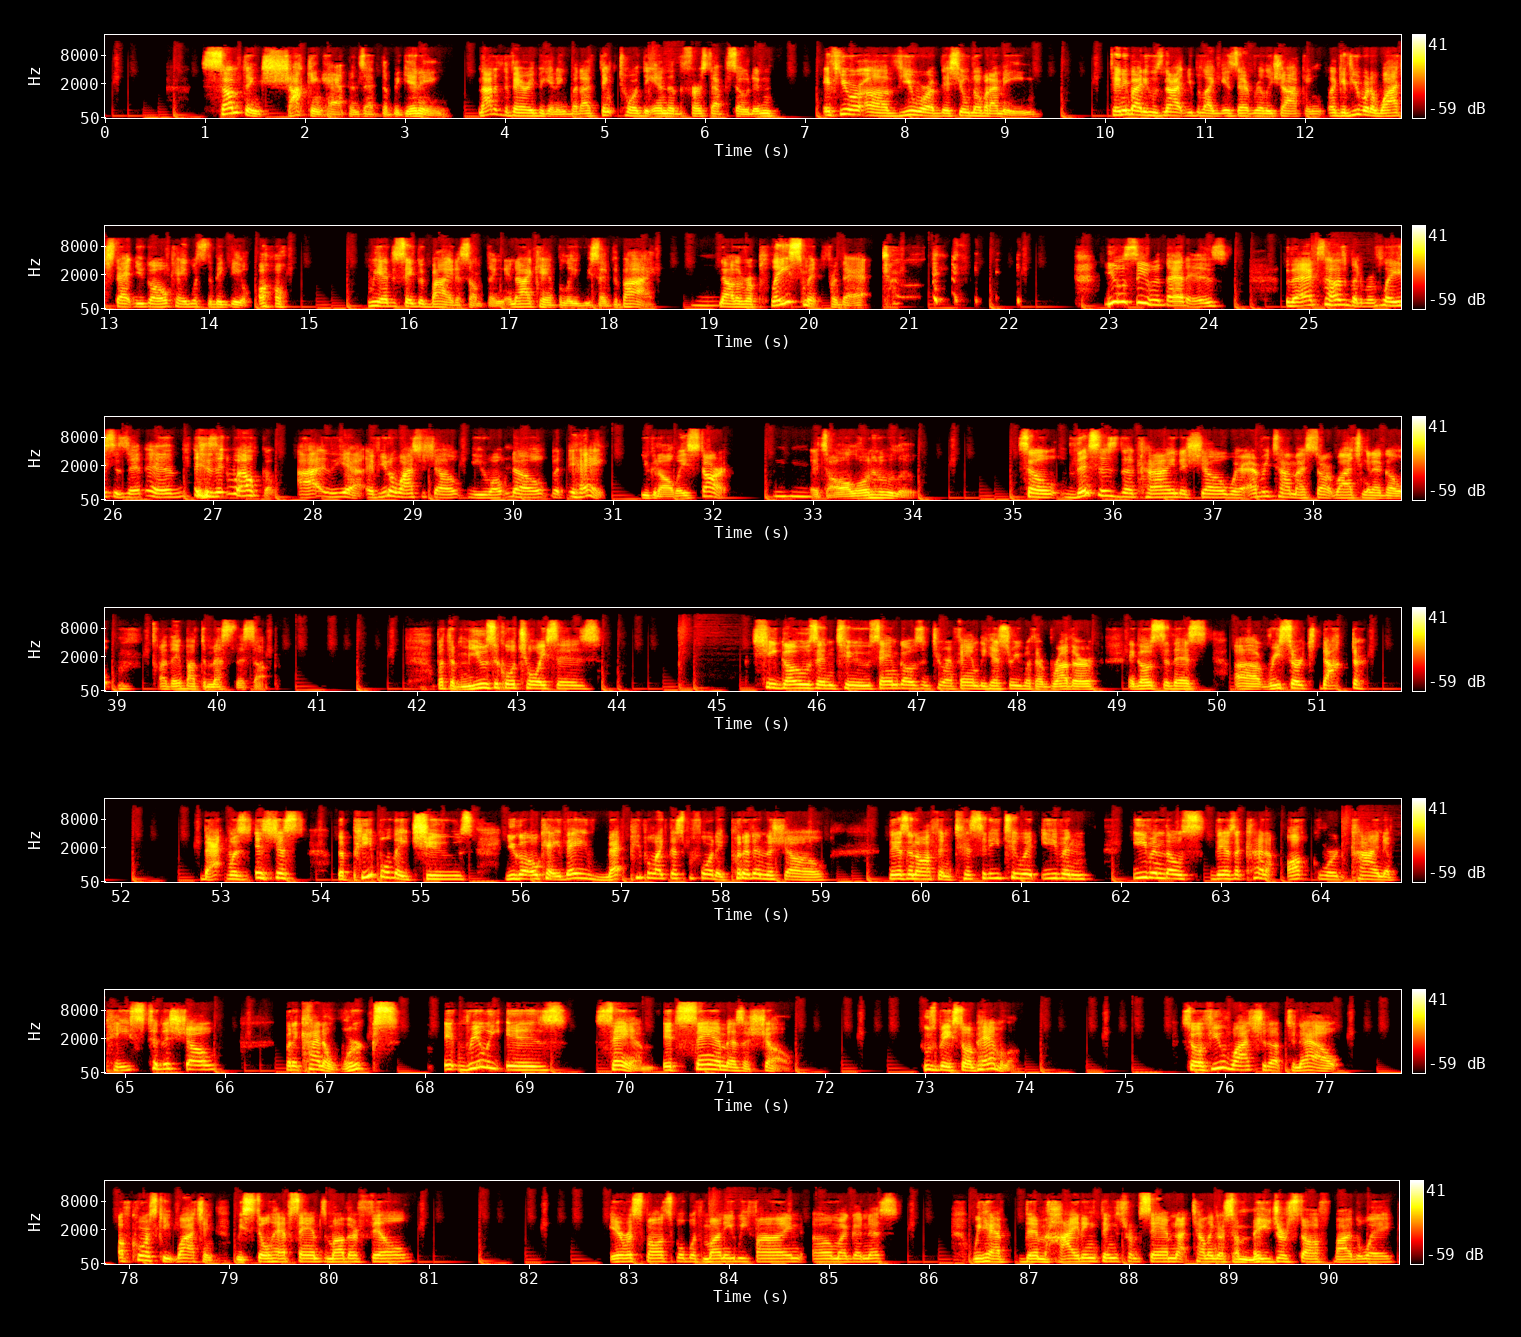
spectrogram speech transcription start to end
Something shocking happens at the beginning. Not at the very beginning, but I think toward the end of the first episode. And if you're a viewer of this, you'll know what I mean. To anybody who's not, you'd be like, is that really shocking? Like if you were to watch that, you go, okay, what's the big deal? Oh, we had to say goodbye to something. And I can't believe we said goodbye. Mm-hmm. Now, the replacement for that, you'll see what that is. The ex-husband replaces it and is it welcome? I yeah, if you don't watch the show, you won't know, but hey, you can always start. Mm-hmm. It's all on Hulu. So this is the kind of show where every time I start watching it, I go, are they about to mess this up? But the musical choices, she goes into Sam goes into her family history with her brother and goes to this uh, research doctor. That was it's just the people they choose. You go, okay, they've met people like this before. They put it in the show. There's an authenticity to it, even even though there's a kind of awkward kind of pace to this show, but it kind of works. It really is Sam. It's Sam as a show, who's based on Pamela. So if you watched it up to now, of course, keep watching. We still have Sam's mother, Phil, irresponsible with money, we find. Oh my goodness. We have them hiding things from Sam, not telling her some major stuff, by the way.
